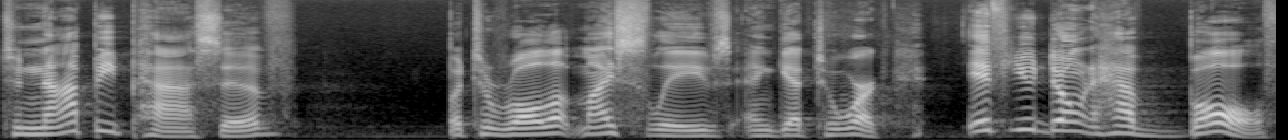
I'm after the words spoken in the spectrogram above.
to not be passive but to roll up my sleeves and get to work. If you don't have both,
